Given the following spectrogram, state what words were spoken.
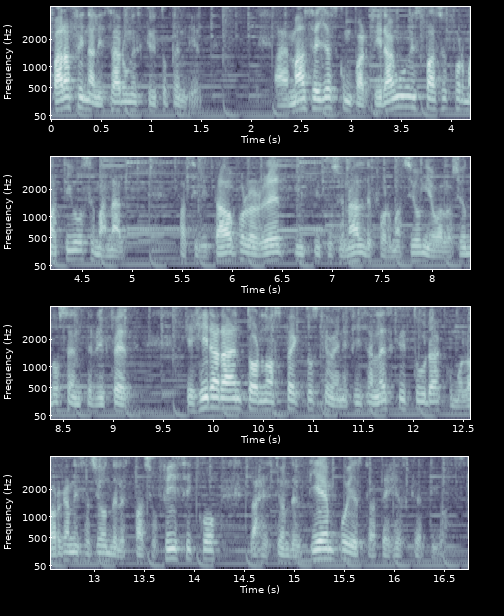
para finalizar un escrito pendiente. Además, ellas compartirán un espacio formativo semanal facilitado por la Red Institucional de Formación y Evaluación Docente RIFED, que girará en torno a aspectos que benefician la escritura, como la organización del espacio físico, la gestión del tiempo y estrategias creativas.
